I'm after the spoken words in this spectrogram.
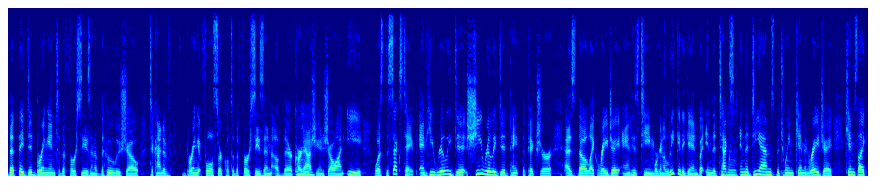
that they did bring into the first season of the Hulu show to kind of bring it full circle to the first season of their mm-hmm. Kardashian show on E was the sex tape. And he really did she really did paint the picture as though like Ray J and his team were going to leak it again, but in the text mm-hmm. in the DMs between Kim and Ray J, Kim's like,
